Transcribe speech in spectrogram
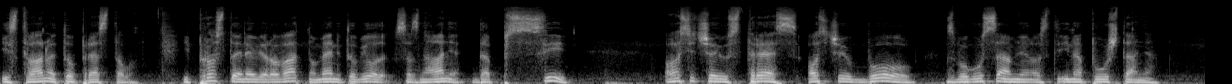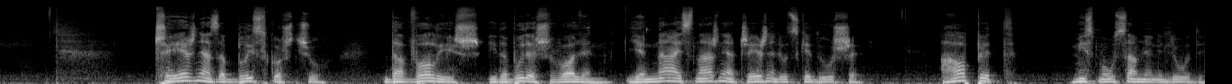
I stvarno je to prestalo. I prosto je nevjerovatno, meni to bilo saznanje, da psi osjećaju stres, osjećaju bol zbog usamljenosti i napuštanja. Čežnja za bliskošću, da voliš i da budeš voljen, je najsnažnija čežnja ljudske duše. A opet, mi smo usamljeni ljudi.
